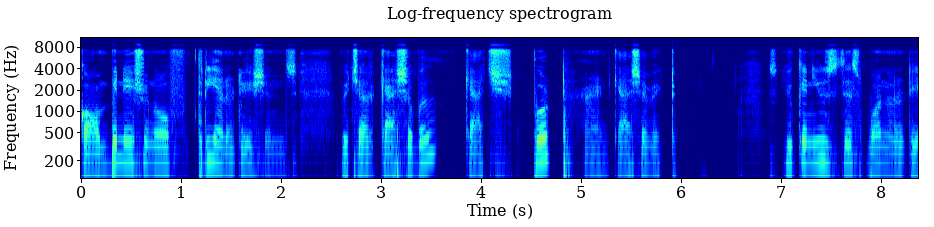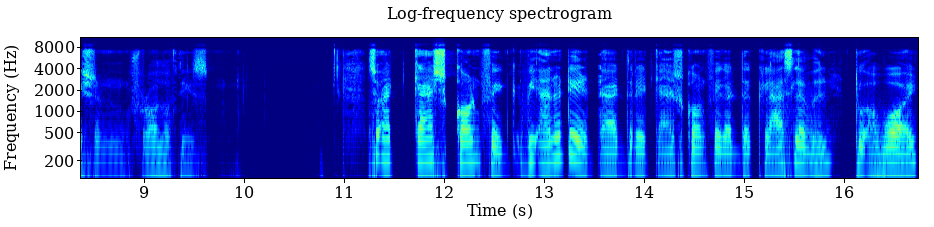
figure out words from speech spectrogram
combination of three annotations which are cacheable, cache put, and cache evict. So you can use this one annotation for all of these. So at cache config, we annotate at the rate cache config at the class level to avoid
